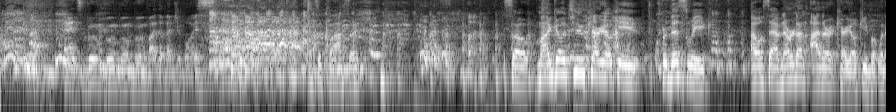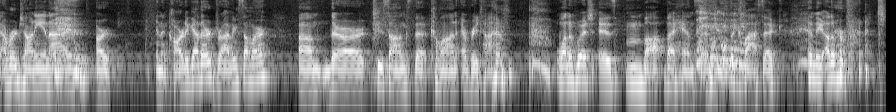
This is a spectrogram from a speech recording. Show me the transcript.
and it's "Boom Boom Boom Boom" by the Vengaboys. That's a classic. So my go-to karaoke for this week, I will say I've never done either at karaoke, but whenever Johnny and I are in a car together driving somewhere, um, there are two songs that come on every time. One of which is "MMMBop" by Hanson, the classic, and the other of which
